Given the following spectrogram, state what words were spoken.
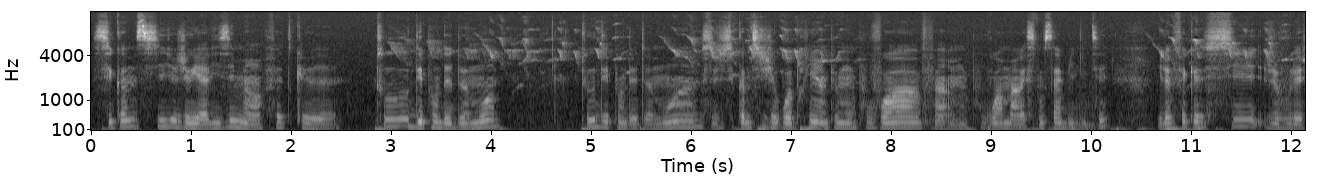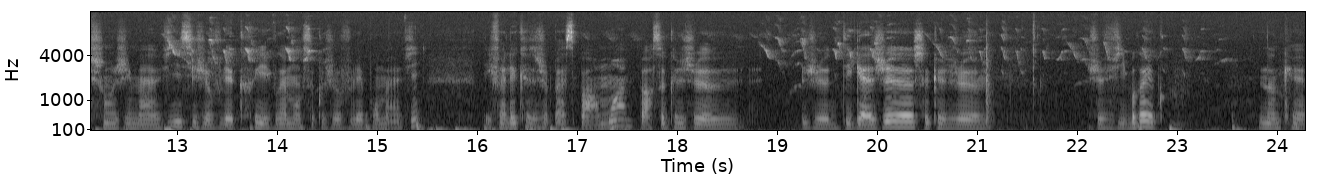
c'est comme si j'ai réalisé, mais en fait, que tout dépendait de moi. Tout dépendait de moi. C'est comme si j'ai repris un peu mon pouvoir, enfin, mon pouvoir, ma responsabilité. Et le fait que si je voulais changer ma vie, si je voulais créer vraiment ce que je voulais pour ma vie, il fallait que je passe par moi, par ce que je, je dégageais, ce que je, je vibrais. Donc, euh,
